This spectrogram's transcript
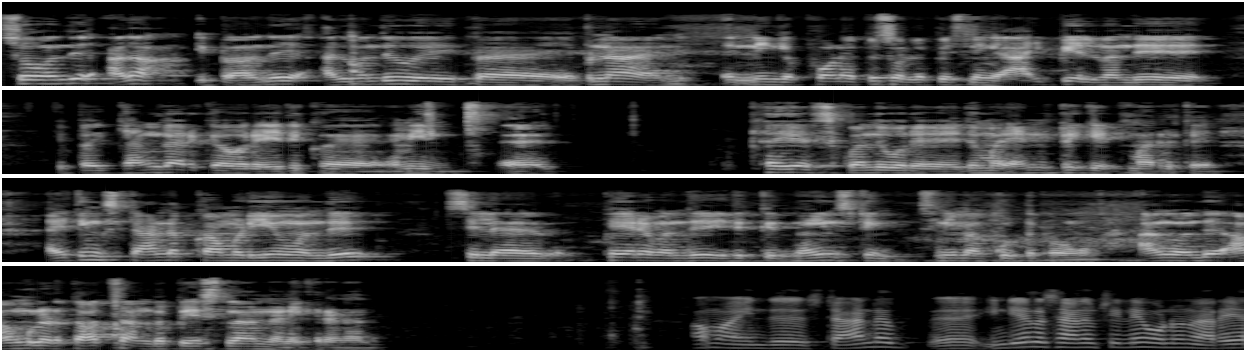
ஸோ வந்து அதான் இப்போ வந்து அது வந்து இப்போ எப்படின்னா நீங்கள் போன எபிசோட்ல பேசுனீங்க ஐபிஎல் வந்து இப்போ யங்காக இருக்க ஒரு இதுக்கு ஐ மீன் பிளேயர்ஸ்க்கு வந்து ஒரு இது மாதிரி என்ட்ரி கேட் மாதிரி இருக்கு. ஐ திங்க் ஸ்டாண்டப் காமெடியும் வந்து சில பேரை வந்து இதுக்கு மெயின் ஸ்ட்ரீம் சினிமா கூட்டு போகும். அங்கே வந்து அவங்களோட தாட்ஸ் அங்கே பேசலாம்னு நினைக்கிறேன் நான். ஆமா இந்த ஸ்டாண்டப் இந்தியாவில் ஸ்டாண்டப் சீன்லேயே ஒன்றும் நிறைய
